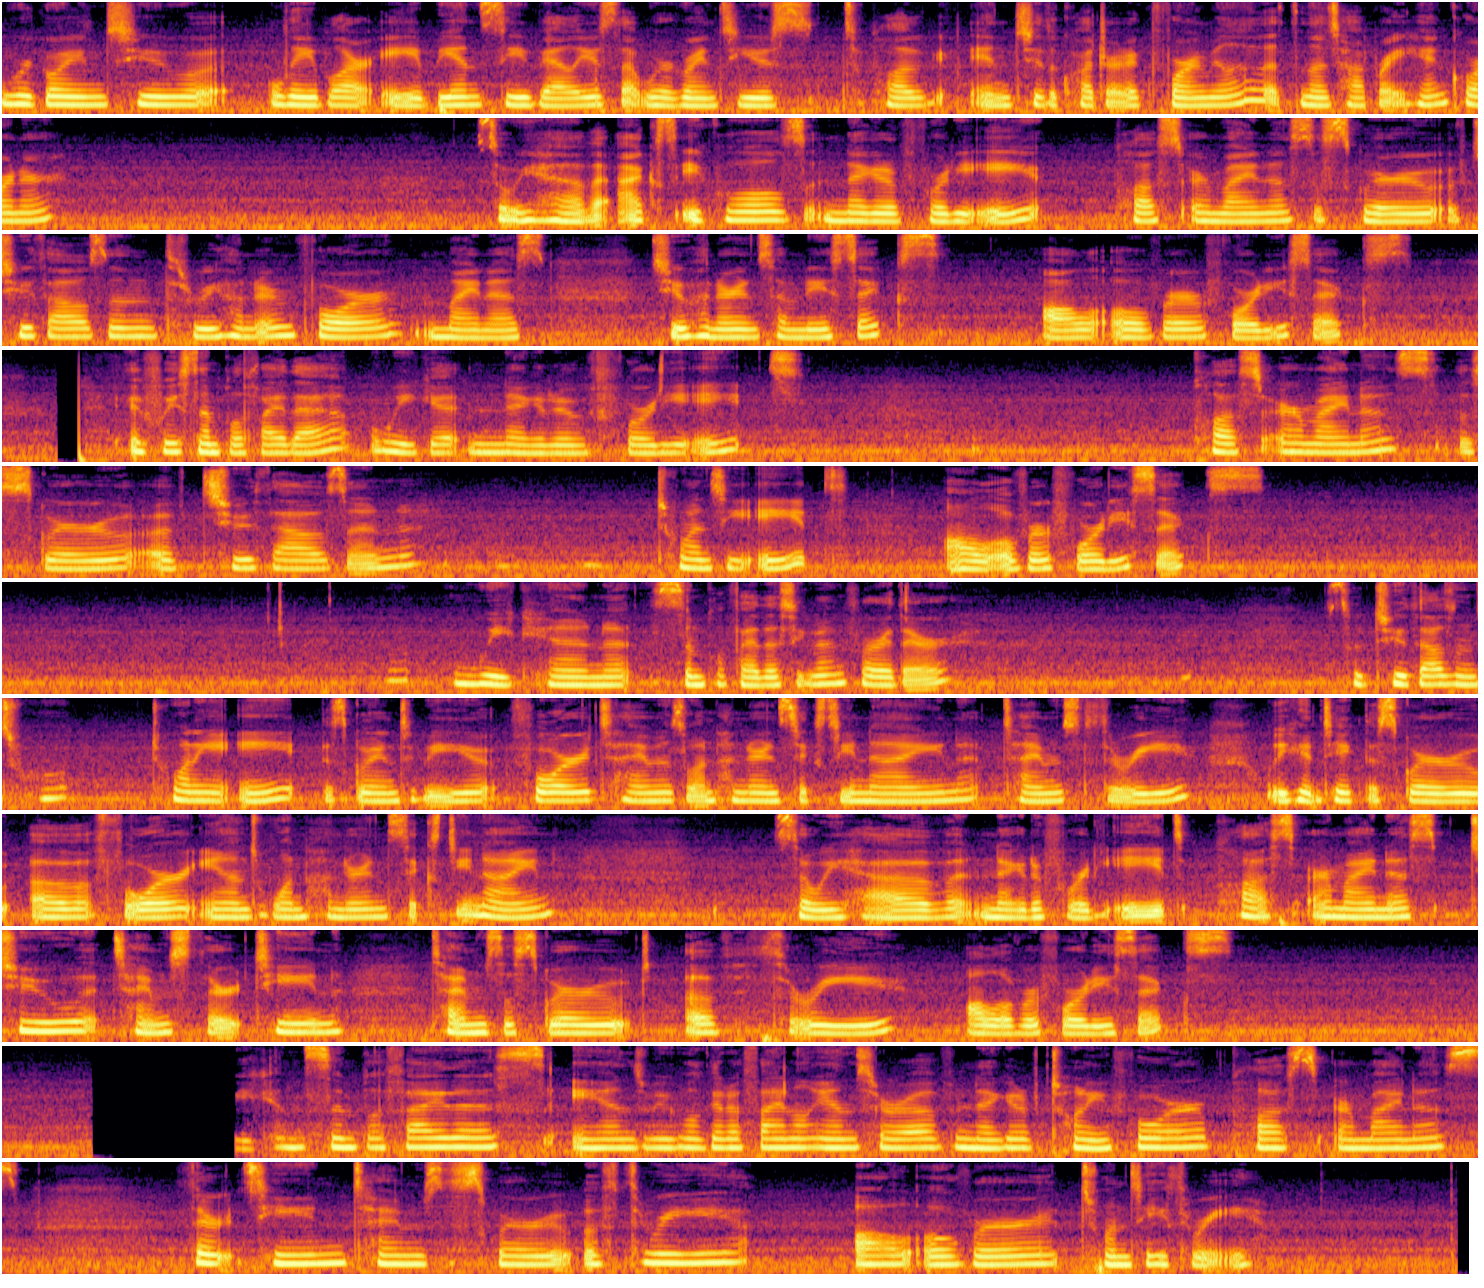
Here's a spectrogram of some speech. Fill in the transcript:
we're going to label our A, B, and C values that we're going to use to plug into the quadratic formula that's in the top right hand corner. So we have x equals negative 48 plus or minus the square root of 2304 minus 276 all over 46. If we simplify that, we get negative 48 plus or minus the square root of 2028 all over 46. We can simplify this even further. So 2028 is going to be 4 times 169 times 3. We can take the square root of 4 and 169. So we have negative 48 plus or minus 2 times 13 times the square root of 3 all over 46. We can simplify this and we will get a final answer of negative 24 plus or minus 13 times the square root of 3 all over 23.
